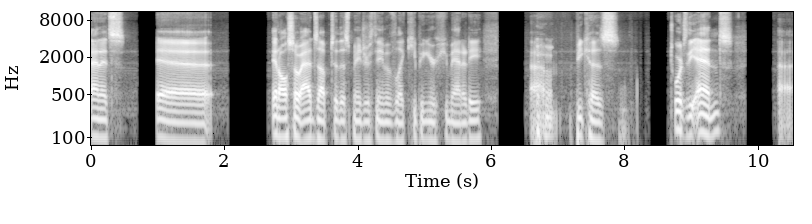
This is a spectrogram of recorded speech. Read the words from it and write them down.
and it's uh, it also adds up to this major theme of like keeping your humanity, um, Mhm. because towards the end, uh,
